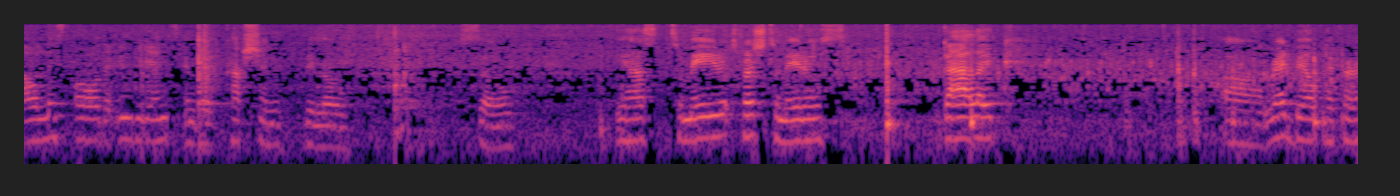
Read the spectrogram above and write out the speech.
I'll list all the ingredients in the caption below. So, it has tomatoes, fresh tomatoes, garlic, uh, red bell pepper,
